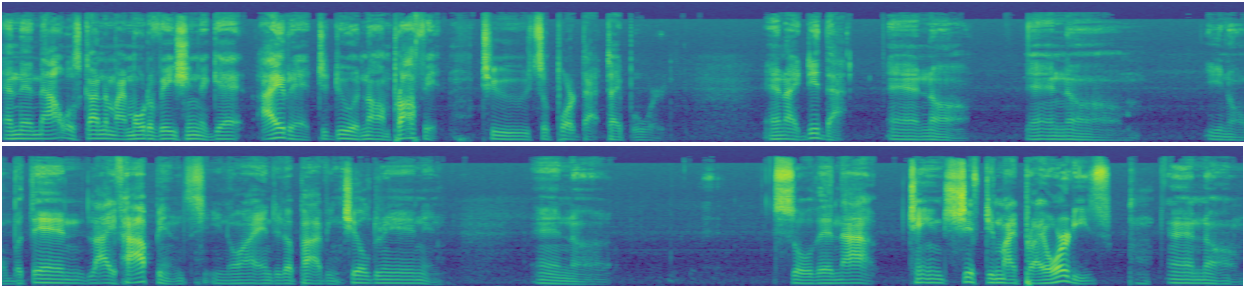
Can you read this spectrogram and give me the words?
And then that was kind of my motivation to get IRED to do a nonprofit to support that type of work. And I did that and uh, and um, you know, but then life happens. You know, I ended up having children, and and uh, so then that changed, shifted my priorities, and um,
